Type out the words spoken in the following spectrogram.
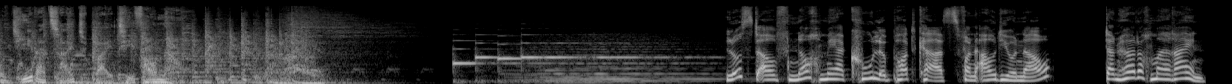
und jederzeit bei TV Now. Lust auf noch mehr coole Podcasts von Audio Now? Dann hör doch mal rein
